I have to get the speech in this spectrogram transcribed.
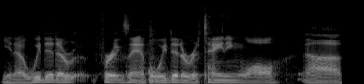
you know, we did a for example, we did a retaining wall uh,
